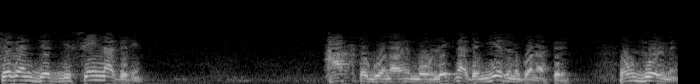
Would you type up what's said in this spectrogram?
seven deadly sin نداریم. هفت گناه مهلک نداریم. یه دونه گناه داریم. و اون ظلمه.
